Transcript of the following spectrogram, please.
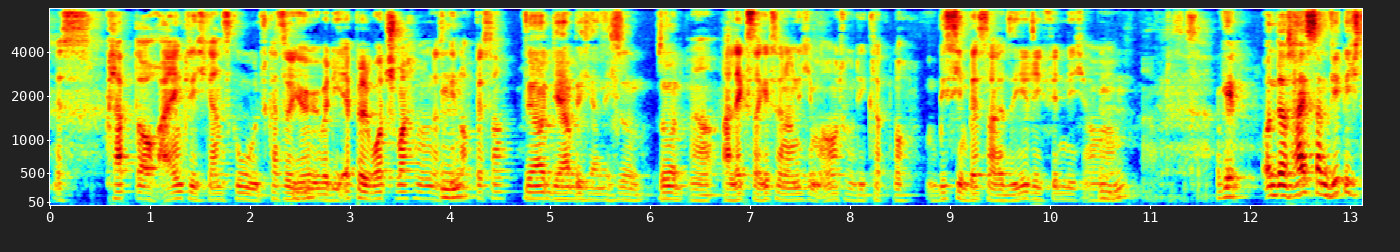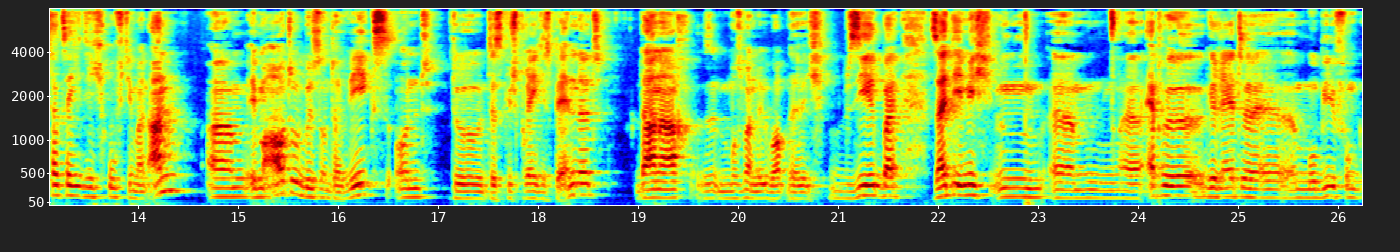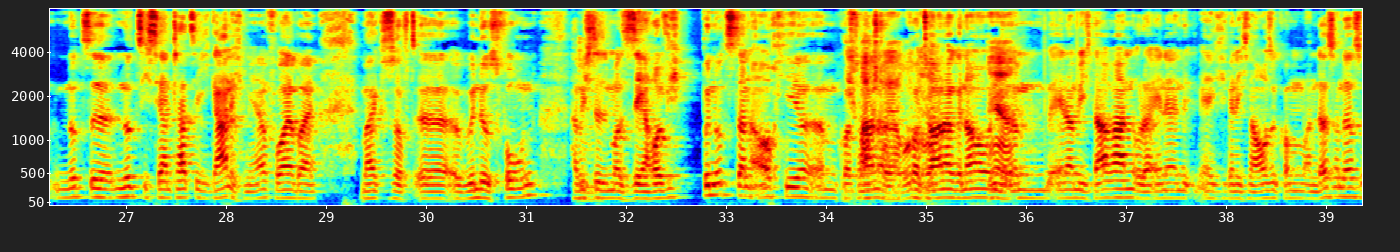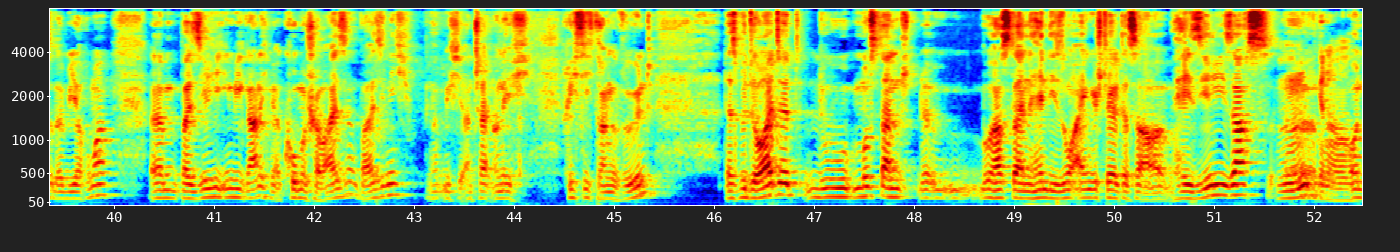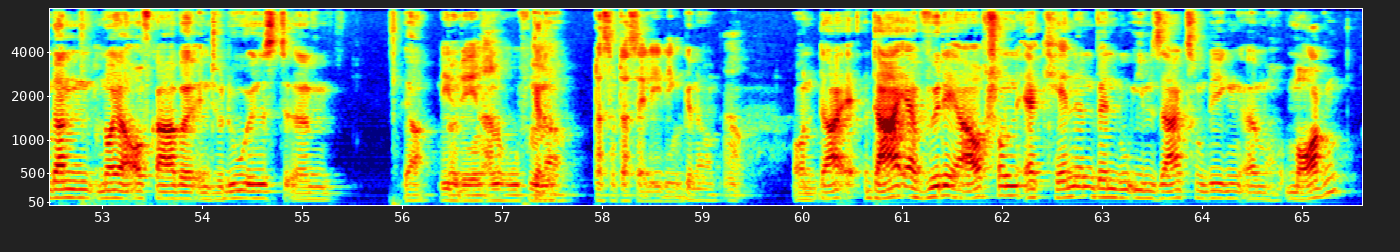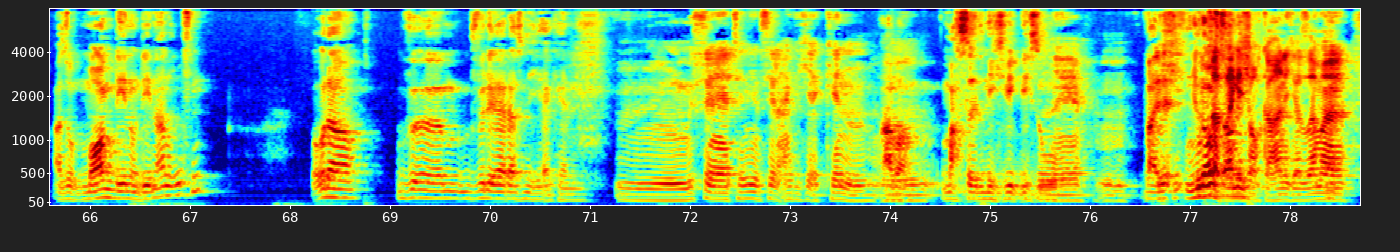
Das klappt auch eigentlich ganz gut. Kannst du Mhm. hier über die Apple Watch machen, das geht noch besser. Ja, die habe ich ja nicht so. so Ja, Alexa gibt's ja noch nicht im Auto, die klappt noch ein bisschen besser als Siri, finde ich. Aber, Mhm. ja, aber das ist ja. Okay, und das heißt dann wirklich tatsächlich, dich ruft jemand an, ähm, im Auto, du bist unterwegs und du, das Gespräch ist beendet. danach muss man überhaupt nicht. Ich sehe bei, seitdem ich ähm, äh, Apple-Geräte, äh, Mobilfunk nutze, nutze ich es ja tatsächlich gar nicht mehr. Vorher bei Microsoft äh, Windows Phone habe ich das immer sehr häufig benutzt, dann auch hier ähm, Cortana, Cortana, genau, ja. und ähm, erinnere mich daran oder erinnere mich, wenn ich nach Hause komme, an das und das oder wie auch immer. Ähm, bei Siri irgendwie gar nicht mehr. Komischerweise, weiß ich nicht. Ich habe mich anscheinend noch nicht richtig dran gewöhnt. Das bedeutet, du musst dann, äh, du hast dein Handy so eingestellt, dass du Hey Siri sagst mhm, äh, genau. und dann neue Aufgabe in To Do ist, ähm, ja. Wie du den anrufen, genau. das und das erledigen. Genau. Ja. Und da, da er würde er auch schon erkennen, wenn du ihm sagst, von wegen ähm, morgen, also morgen den und den anrufen? Oder ähm, würde er das nicht erkennen? Hm, müsste er ja tendenziell eigentlich erkennen. Aber ähm, machst du nicht wirklich so? Nee. Hm. Weil ich nutze das eigentlich auch gar nicht. Also sag mal,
